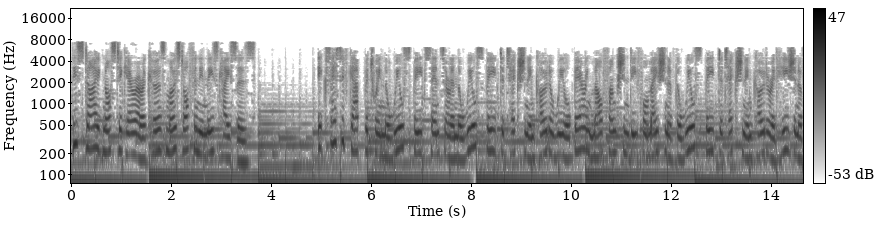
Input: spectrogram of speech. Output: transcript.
This diagnostic error occurs most often in these cases. Excessive gap between the wheel speed sensor and the wheel speed detection encoder wheel bearing malfunction deformation of the wheel speed detection encoder adhesion of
